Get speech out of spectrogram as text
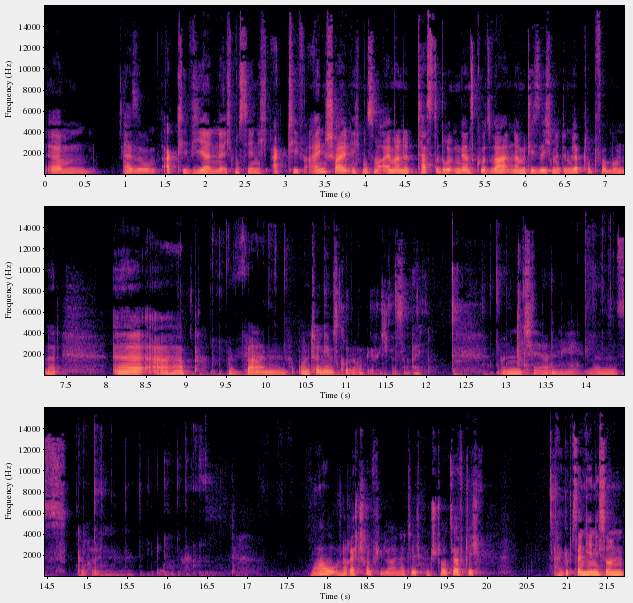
Ähm, also aktivieren. Ne? Ich muss hier nicht aktiv einschalten. Ich muss nur einmal eine Taste drücken, ganz kurz warten, damit die sich mit dem Laptop verbunden hat. Äh, ab wann? Unternehmensgründung gebe ich was ein. Unternehmensgründung. Wow, eine Rechtschreibfehler, Annette. Ich bin stolz auf dich. Gibt es denn hier nicht so ein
